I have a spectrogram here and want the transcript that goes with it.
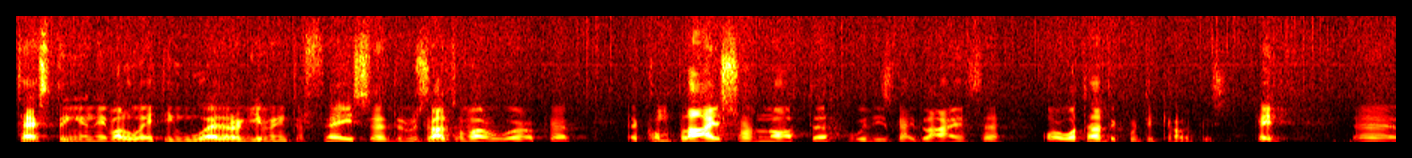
testing and evaluating whether a given interface, uh, the result of our work, uh, complies or not with these guidelines or what are the criticalities. Okay. Uh,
